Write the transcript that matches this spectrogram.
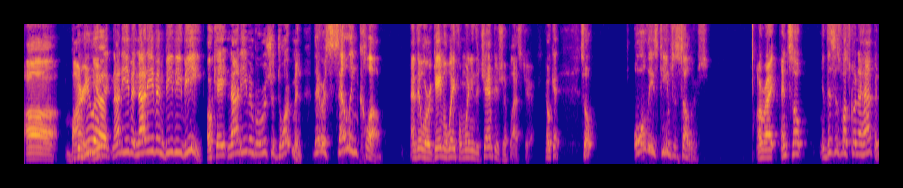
uh, Bayern you, uh, Munich, not even not even BVB, okay, not even Borussia Dortmund. They're a selling club, and they were a game away from winning the championship last year. Okay, so all these teams are sellers. All right, and so this is what's going to happen.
